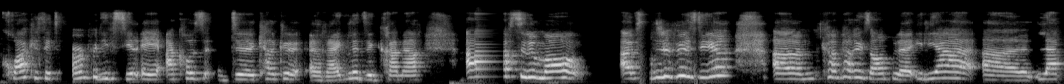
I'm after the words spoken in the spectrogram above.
crois que c'est un peu difficile et à cause de quelques règles de grammaire absolument absurdes, je peux dire. Euh, comme par exemple, il y a euh, la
